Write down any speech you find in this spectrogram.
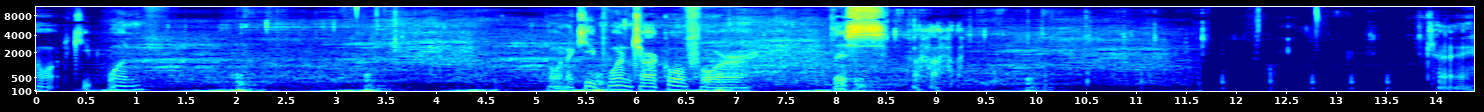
I want to keep one. I want to keep one charcoal for this. okay.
